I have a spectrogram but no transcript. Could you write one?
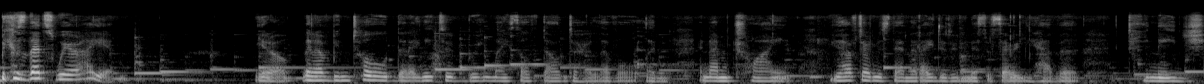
because that's where I am. You know, and I've been told that I need to bring myself down to her level, and, and I'm trying. You have to understand that I didn't necessarily have a teenage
